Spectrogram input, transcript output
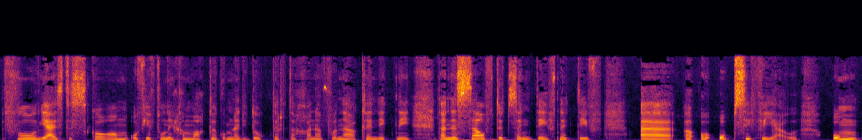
voel jy's te skaam of jy voel nie gemaklik om na die dokter te gaan of na 'n kliniek nie, dan is selftoetsing definitief 'n uh, 'n opsie vir jou om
